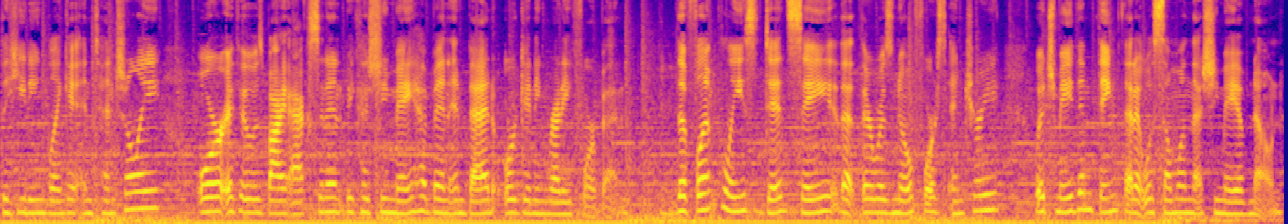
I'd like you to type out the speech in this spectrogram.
the heating blanket intentionally or if it was by accident because she may have been in bed or getting ready for bed. The Flint police did say that there was no forced entry, which made them think that it was someone that she may have known.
